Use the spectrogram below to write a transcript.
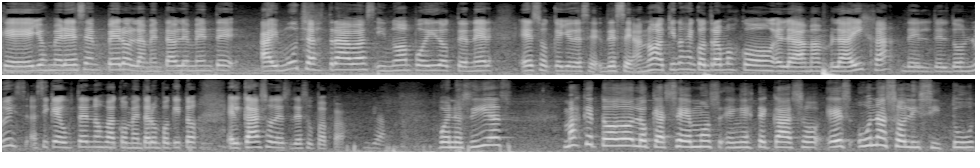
que ellos merecen, pero lamentablemente hay muchas trabas y no han podido obtener eso que ellos desean. ¿no? Aquí nos encontramos con la, hija del, don Luis, así que usted nos va a comentar un poquito el caso de, su papá. Buenos días. Más que todo lo que hacemos en este caso es una solicitud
